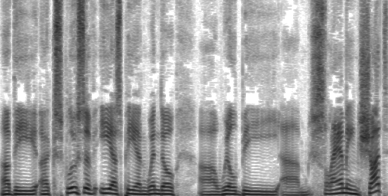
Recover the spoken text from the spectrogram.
uh, the exclusive ESPN window uh, will be um, slamming shut.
